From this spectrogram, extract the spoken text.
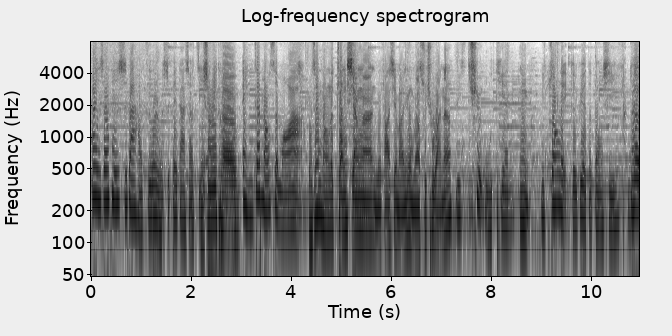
欢迎收听《失败好滋味》，我是贝大小姐，我是 Rico。哎，你在忙什么啊？我在忙着装箱啊，你没发现吗？因为我们要出去玩呢、啊。你去五天，嗯。你装了一个月的东西，你都要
